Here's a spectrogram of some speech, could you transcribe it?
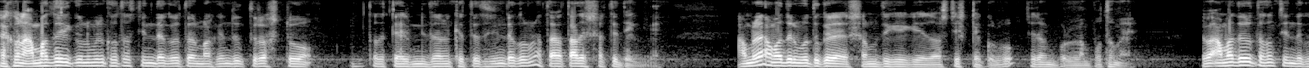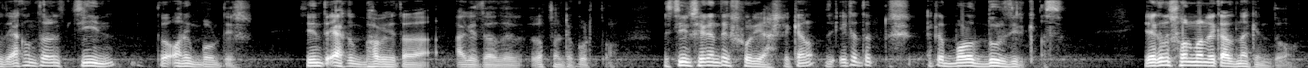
এখন আমাদের ইকোনমির কথা চিন্তা করে তো আর মার্কিন যুক্তরাষ্ট্র তাদের ট্যারিফ নির্ধারণের ক্ষেত্রে তো চিন্তা করবে না, তারা তাদের সাথে দেখবে। আমরা আমাদের মতো করে সামনের দিকে এগিয়ে যাওয়ার চেষ্টা করব, যেটা আমি বললাম প্রথমে। এবং আমাদেরও তখন চিন্তা করতে এখন তো চীন তো অনেক বড় দেশ। চীন তো এককভাবে তারা আগে তাদের রপ্তানিটা করতো। চীন সেখান থেকে সরে আসে। কেন? যে এটা তো একটা বড় দর্জির কাজ। এটা কিন্তু সম্মানের কাজ না কিন্তু।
